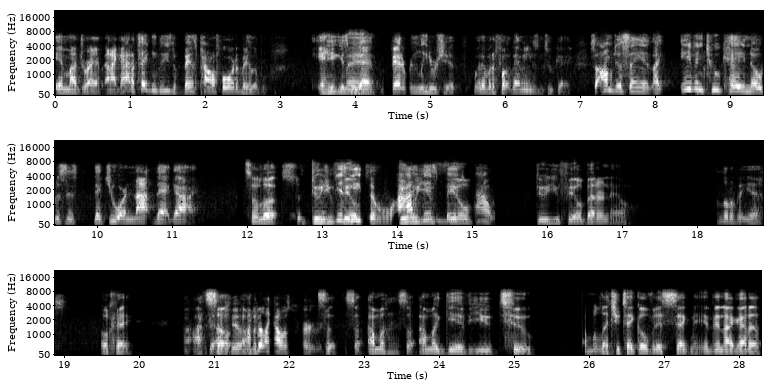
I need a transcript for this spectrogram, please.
in my draft, and I gotta take him because he's the best power forward available, and he gives me that veteran leadership, whatever the fuck that means in 2K. So I'm just saying, like, even 2K notices that you are not that guy. so look, So Do you, you feel- need to ride you this feel- bitch out do you feel better now? a little bit? Yes, Okay. I, feel, So, I, feel, I a- feel like I was heard. So so I'm a so I'm gonna give you two. I'm gonna let you take over this segment, and then I gotta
